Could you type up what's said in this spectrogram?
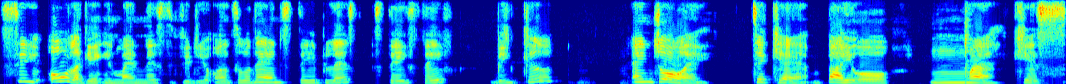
See you all again in my next video. Until then, stay blessed, stay safe, be good, enjoy, take care, bye all, Mwah. kiss.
